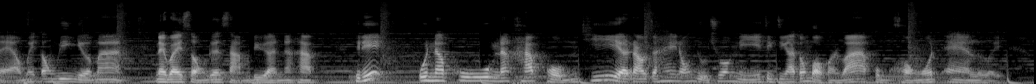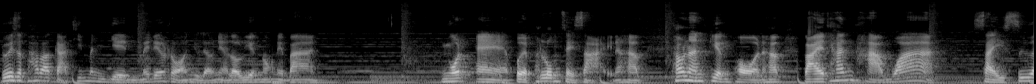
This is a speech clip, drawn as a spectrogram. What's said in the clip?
แล้ว ไม่ต้องวิ่งเยอะมากในวัย 2 เดือน 3 เดือนนะครับ ทีนี้อุณหภูมินะครับผมที่เราจะให้น้องอยู่ช่วงนี้ จริงๆต้องบอกก่อนว่าผมของงดแอร์เลย ด้วยสภาพอากาศที่มันเย็นไม่ได้ร้อนอยู่แล้วเนี่ยเราเลี้ยงน้องในบ้าน งดแอร์เปิดพัดลมใสๆนะครับ เท่านั้นเพียงพอนะครับ หลายท่านถามว่าใส่เสื้อ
